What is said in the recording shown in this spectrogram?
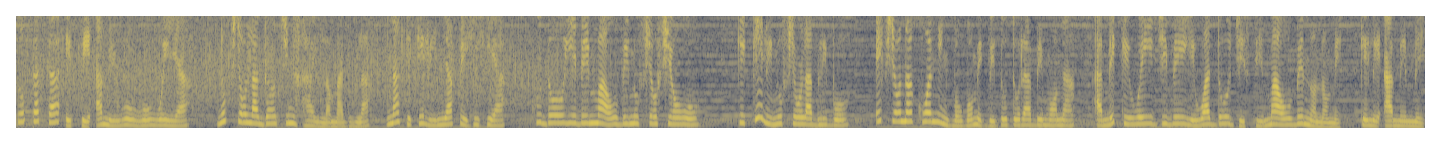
So kaka epe amewowowoe ya nufiɔla gã Tsinghai Lamadula. Na kekeli míaƒe xixia kudo yebe mao be no fion fion wo. Kekele no fion la blibo. E fion na kwa ning bongbon mekbe dotora be mona. Ameke we jibe ye wado jesi mao be nonome. Kele ameme.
